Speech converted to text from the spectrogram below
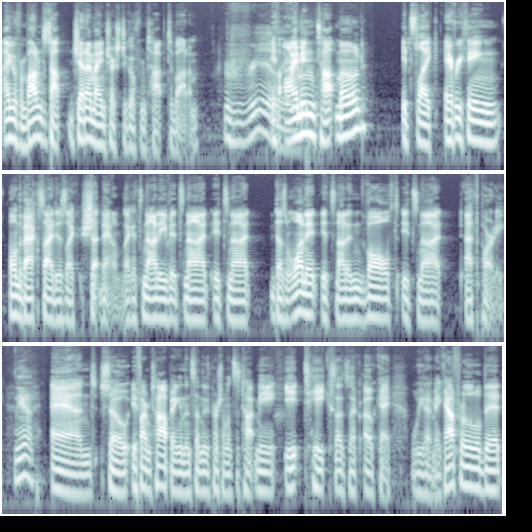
I go from bottom to top. Jedi mind tricks to go from top to bottom. Really? If I'm in top mode, it's like everything on the backside is like shut down. Like it's not even. It's not. It's not. Doesn't want it. It's not involved. It's not at the party. Yeah. And so if I'm topping and then suddenly the person wants to top me, it takes. It's like okay, we got to make out for a little bit.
